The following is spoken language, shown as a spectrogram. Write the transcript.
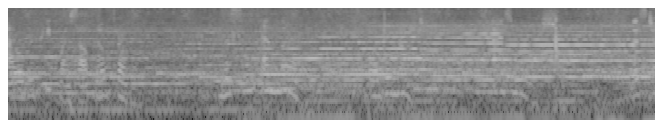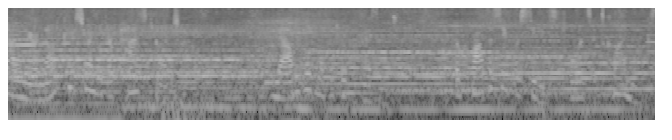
I will repeat myself no further. Listen and learn, or do not, as you wish. This time we are not concerned with your past, godchild. Now we will look at your present. The prophecy proceeds towards its climax,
